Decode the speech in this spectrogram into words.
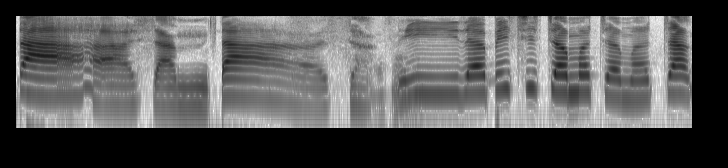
大声大声，你的鼻子怎么这么脏？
